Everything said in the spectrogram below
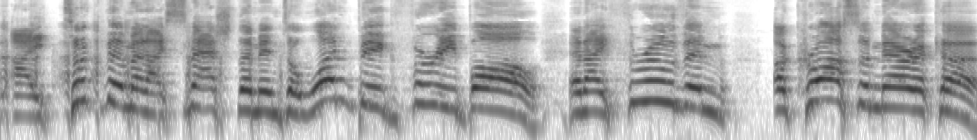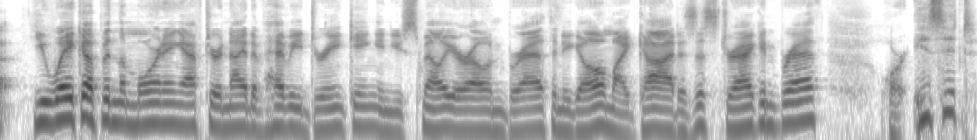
I took them and I smashed them into one big furry ball, and I threw them across America. You wake up in the morning after a night of heavy drinking and you smell your own breath and you go, "Oh my god, is this dragon breath or is it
